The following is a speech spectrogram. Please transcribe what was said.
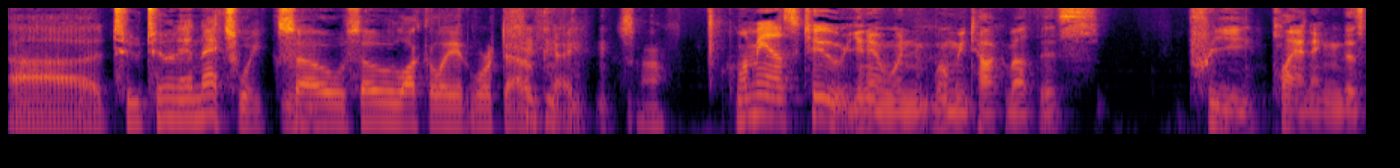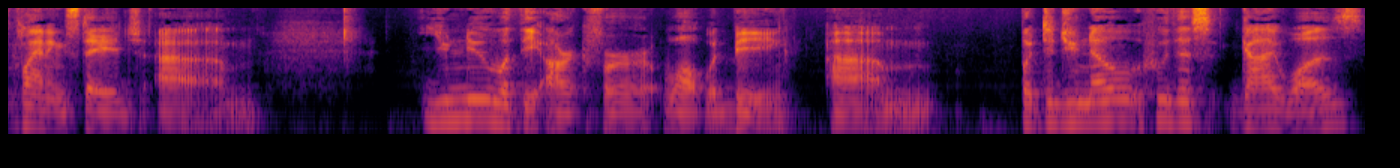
uh, to tune in next week. So so luckily it worked out okay. so Let me ask too. You know, when when we talk about this pre-planning, this planning stage, um, you knew what the arc for Walt would be, um, but did you know who this guy was?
